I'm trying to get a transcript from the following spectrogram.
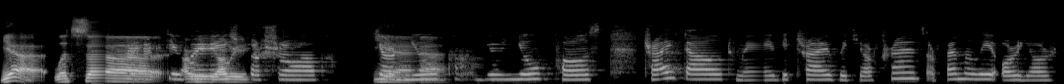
yeah, let's uh are we, are we... for show up your yeah. new your new post. Try it out. Maybe try with your friends or family or your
